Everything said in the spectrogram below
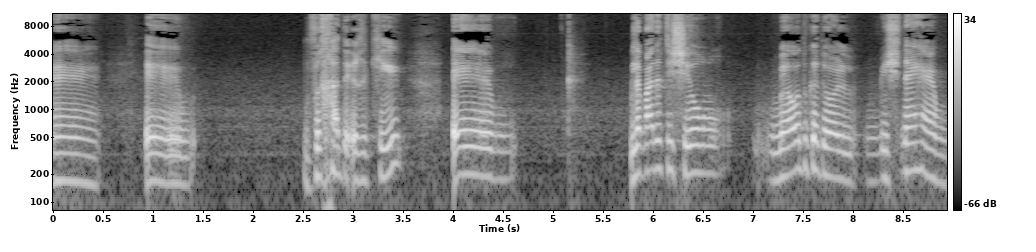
אה, וחד ערכי, אה, למדתי שיעור מאוד גדול משניהם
